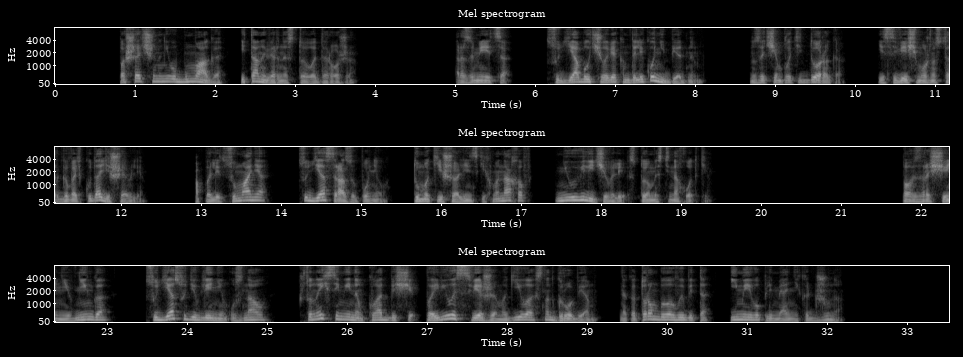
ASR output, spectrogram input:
Пошедшая на него бумага, и та, наверное, стоила дороже. Разумеется, судья был человеком далеко не бедным, но зачем платить дорого, если вещь можно сторговать куда дешевле? А по лицу Маня Судья сразу понял, тумаки шаолинских монахов не увеличивали стоимости находки. По возвращении в Нинго судья с удивлением узнал, что на их семейном кладбище появилась свежая могила с надгробием, на котором было выбито имя его племянника Джуна.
